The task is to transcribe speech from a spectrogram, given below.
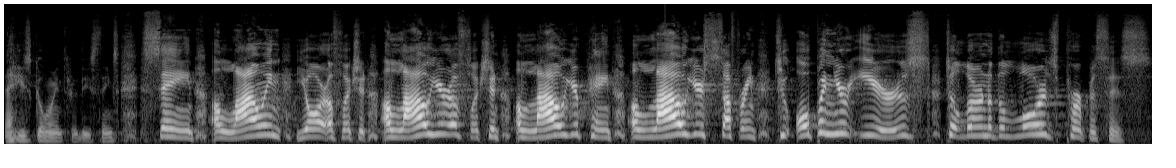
that he's going through these things. Saying, allowing your affliction, allow your affliction, allow your pain, allow your suffering to open your ears to learn of the Lord's purposes.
